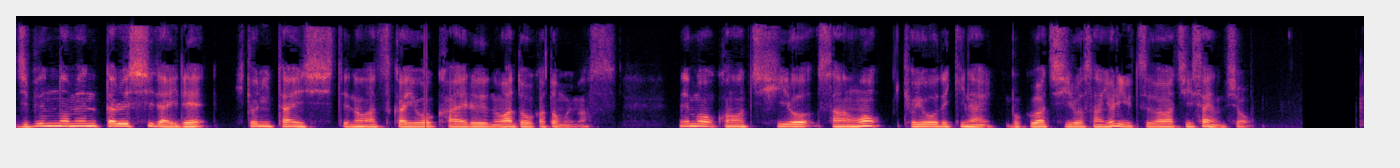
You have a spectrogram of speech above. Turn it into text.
自分のメンタル次第で人に対しての扱いを変えるのはどうかと思います。でも、この千尋さんを許容できない僕は千尋さんより器が小さいのでしょう。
